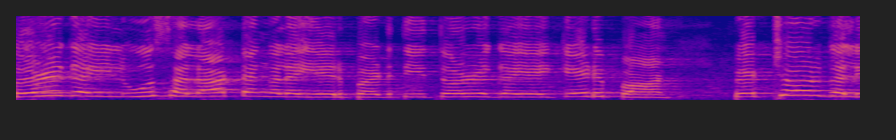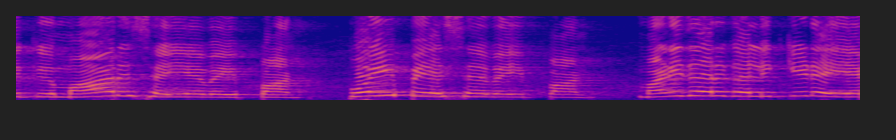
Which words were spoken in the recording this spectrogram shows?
தொழுகையில் ஊசலாட்டங்களை ஏற்படுத்தி தொழுகையை கெடுப்பான். பெற்றோர்களுக்கு மாறு செய்ய வைப்பான். பொய் பேச வைப்பான். மனிதர்களுக்கிடையே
